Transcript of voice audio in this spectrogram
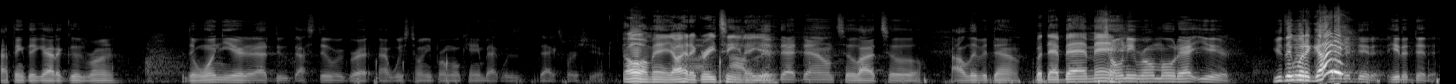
I think they got a good run. The one year that I do, I still regret. I wish Tony Romo came back was Dak's first year. Oh man, y'all had a great team I'll that live year. that down till I till I'll live it down. But that bad man. Tony Romo that year. you think would have got it? did it. He'd have did it.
